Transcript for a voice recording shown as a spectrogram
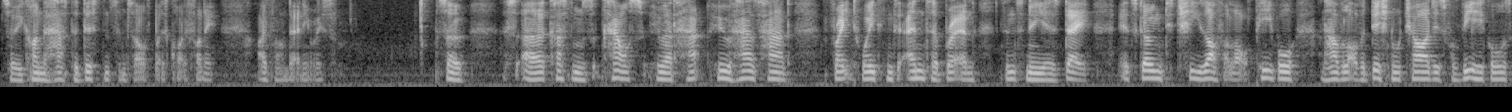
so he kind of has to distance himself, but it's quite funny. I found it, anyways. So, uh, Customs House, who had ha- who has had freight waiting to enter Britain since New Year's Day, it's going to cheese off a lot of people and have a lot of additional charges for vehicles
